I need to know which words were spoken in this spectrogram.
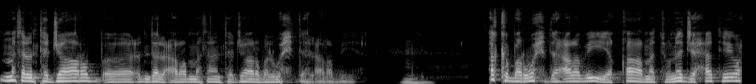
مثلا تجارب آه، عند العرب مثلا تجارب الوحدة العربية. أكبر وحدة عربية قامت ونجحت هي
